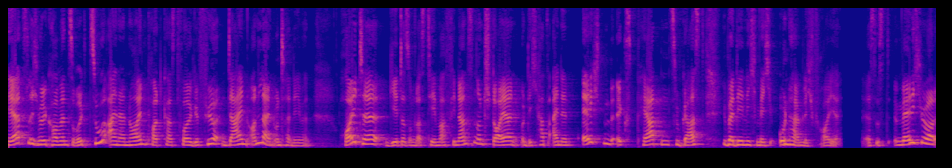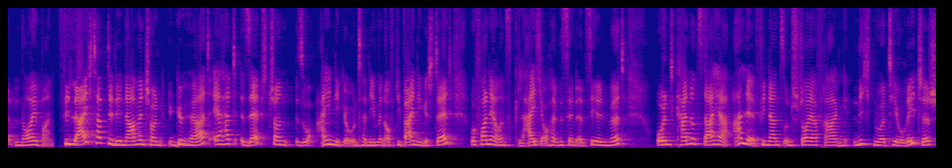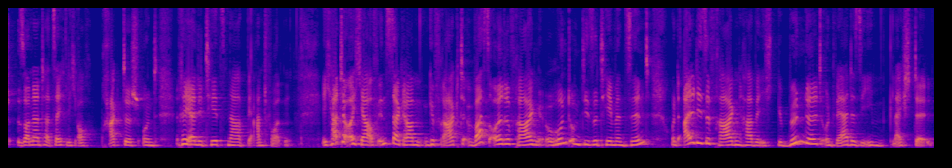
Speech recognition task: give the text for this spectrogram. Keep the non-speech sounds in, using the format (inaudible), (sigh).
Herzlich willkommen zurück zu einer neuen Podcast-Folge für dein Online-Unternehmen. Heute geht es um das Thema Finanzen und Steuern und ich habe einen echten Experten zu Gast, über den ich mich unheimlich freue. Es ist Melchior Neumann. Vielleicht habt ihr den Namen schon gehört. Er hat selbst schon so einige Unternehmen auf die Beine gestellt, wovon er uns gleich auch ein bisschen erzählen wird und kann uns daher alle Finanz- und Steuerfragen nicht nur theoretisch, sondern tatsächlich auch praktisch und realitätsnah beantworten. Ich hatte euch ja auf Instagram gefragt, was eure Fragen rund um diese Themen sind und all diese Fragen habe ich gebündelt und werde sie ihm gleich stellen.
